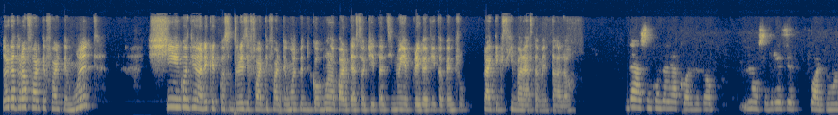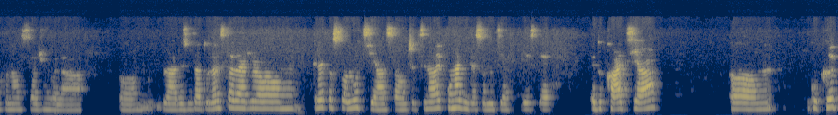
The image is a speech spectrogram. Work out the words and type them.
doar că a durat foarte, foarte mult și în continuare cred că o să dureze foarte, foarte mult, pentru că o bună parte a societății nu e pregătită pentru, practic, schimbarea asta mentală. Da, sunt complet de acord. că nu o să dureze foarte mult până o să ajungă la Um, la rezultatul ăsta, dar um, cred că soluția sau ce puțin una dintre soluții este educația. Um, cu cât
